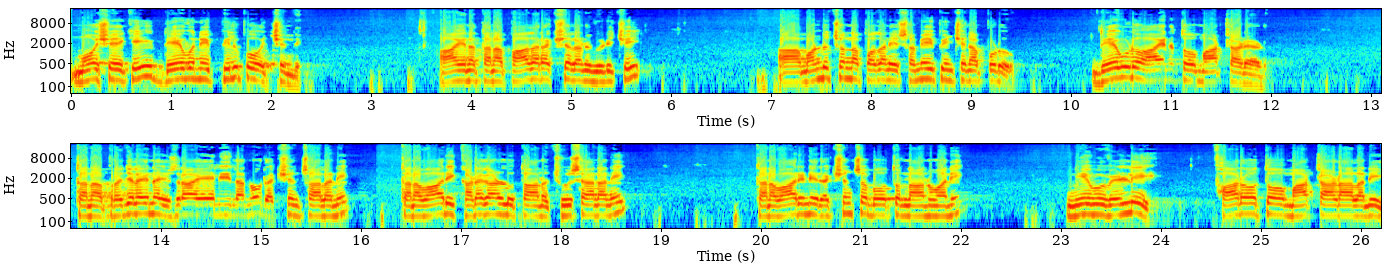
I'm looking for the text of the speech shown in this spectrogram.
మోషేకి దేవుని పిలుపు వచ్చింది. ఆయన తన పాదరక్షలను విడిచి ఆ మండుచున్న పొదని సమీపించినప్పుడు దేవుడు ఆయనతో మాట్లాడాడు. తన ప్రజలైన ఇజ్రాయేలీలను రక్షించాలని తన వారి కడగండ్లు తాను చూశానని తన వారిని రక్షించబోతున్నాను అని నీవు వెళ్ళి ఫారోతో మాట్లాడాలని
